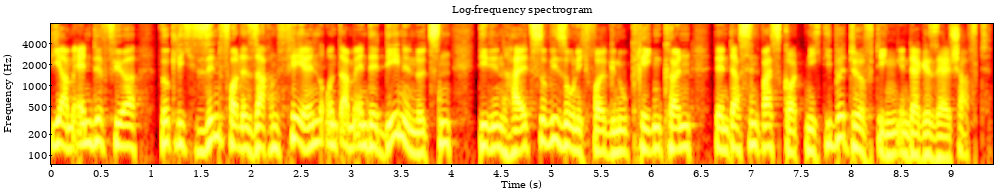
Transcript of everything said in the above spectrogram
die am Ende für wirklich sinnvolle Sachen fehlen und am Ende denen nützen, die den Hals sowieso nicht voll genug kriegen können, denn das sind weiß Gott nicht die Bedürftigen in der Gesellschaft.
